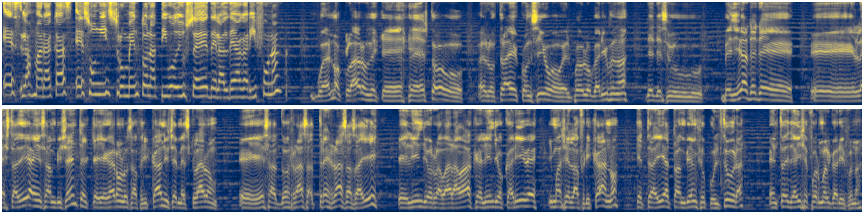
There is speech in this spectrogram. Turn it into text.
¿es, ¿las maracas es un instrumento nativo de ustedes de la aldea garífuna? Bueno, claro, de que esto eh, lo trae consigo el pueblo garífuna desde su venida, desde eh, la estadía en San Vicente, que llegaron los africanos y se mezclaron eh, esas dos razas, tres razas allí, el indio rabarabaca, el indio caribe y más el africano, que traía también su cultura. Entonces de ahí se formó el garífuna.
